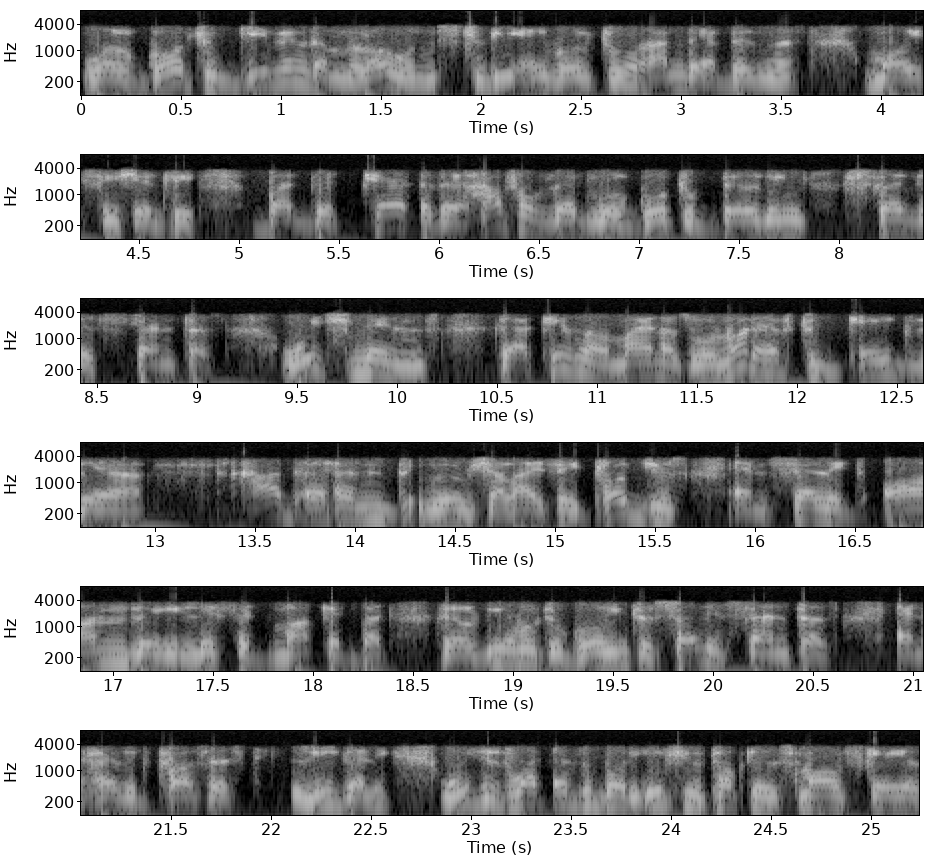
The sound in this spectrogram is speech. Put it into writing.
will go to giving them loans to be able to run their business more efficiently, but the, the half of that will go to building service centers, which means the artisanal miners will not have to take their hard-earned, shall I say, produce and sell it on the illicit market, but they'll be able to go into service centers and have it processed legally, which is what everybody, if you talk to the small scale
